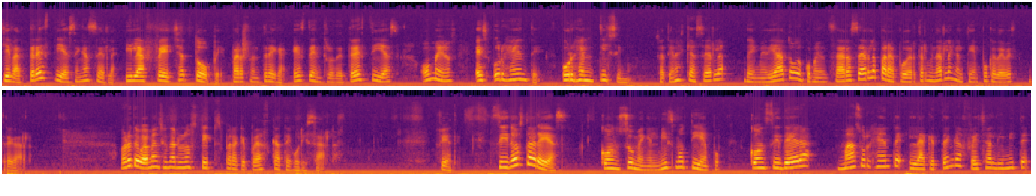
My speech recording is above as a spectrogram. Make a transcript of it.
lleva tres días en hacerla y la fecha tope para su entrega es dentro de tres días o menos, es urgente, urgentísimo. O sea, tienes que hacerla de inmediato o comenzar a hacerla para poder terminarla en el tiempo que debes entregarla. Ahora te voy a mencionar unos tips para que puedas categorizarlas. Fíjate, si dos tareas consumen el mismo tiempo, considera más urgente la que tenga fecha límite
